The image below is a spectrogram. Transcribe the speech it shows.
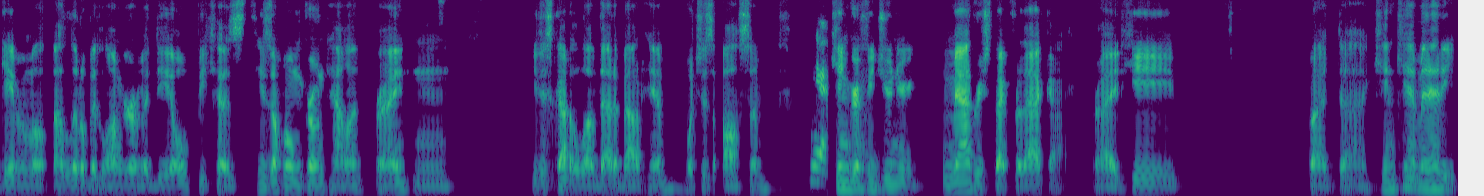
gave him a, a little bit longer of a deal because he's a homegrown talent, right? And you just got to love that about him, which is awesome. Yeah. King Griffey Jr., mad respect for that guy, right? He, but uh, King Caminiti,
